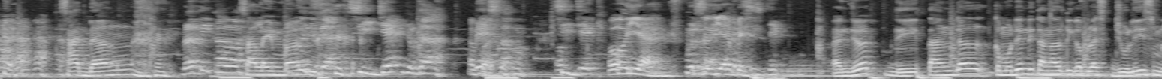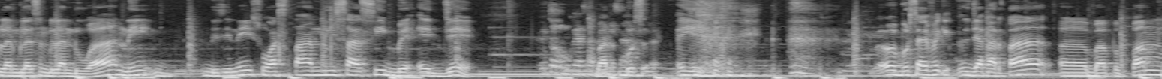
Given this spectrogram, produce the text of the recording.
Sadang, Berarti kalau Salembang. itu juga si Jack juga Apa? besok. Si Jack. Oh iya. Bursa Iya best. si Jack. Lanjut di tanggal kemudian di tanggal 13 Juli 1992 nih di sini swastanisasi BEJ. Itu bukan. Bursa iya. Bursa Efek Jakarta eh, Bapepam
